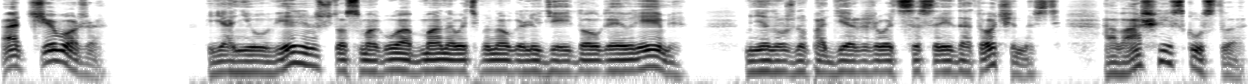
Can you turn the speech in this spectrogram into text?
От чего же? Я не уверен, что смогу обманывать много людей долгое время. Мне нужно поддерживать сосредоточенность, а ваше искусство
